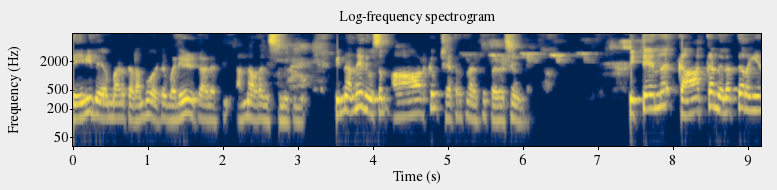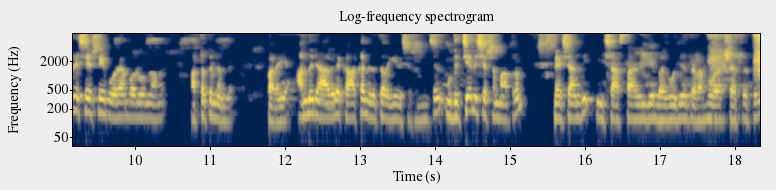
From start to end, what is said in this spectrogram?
ദേവി ദേവന്മാരുടെ തടമ്പുമായിട്ട് വലിയ കാലത്തി അന്ന് അവിടെ വിശ്രമിക്കുന്നു. പിന്നെ അന്നേ ദിവസം ആർക്കും ക്ഷേത്രത്തിനകത്ത് പ്രവേശനമില്ല. പിറ്റേന്ന് കാക്ക നിലത്തിറങ്ങിയതിന് ശേഷമേ പോരാൻ പാടുള്ളൂ എന്നാണ് അത്തത്തിൽ നിന്ന് പറയുക. അന്ന് രാവിലെ കാക്ക നിലത്തിറങ്ങിയതിന് ശേഷം ഉദിച്ചതിന് ശേഷം മാത്രം മേശാന്തി ഈ ശാസ്താവിന്റെയും ഭഗവതിയുടെ തടമ്പുമായിട്ട് ക്ഷേത്രത്തിൽ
